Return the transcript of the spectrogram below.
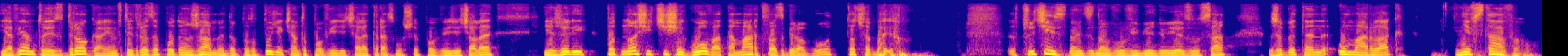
Ja wiem, to jest droga my w tej drodze podążamy. Do, no, później chciałem to powiedzieć, ale teraz muszę powiedzieć. Ale jeżeli podnosi ci się głowa ta martwa z grobu, to trzeba ją przycisnąć znowu w imieniu Jezusa, żeby ten umarlak nie wstawał.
